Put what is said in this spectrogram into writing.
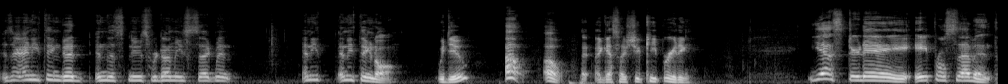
is there anything good in this news for dummies segment? Any anything at all? We do? Oh, oh, I guess I should keep reading. Yesterday, April 7th,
